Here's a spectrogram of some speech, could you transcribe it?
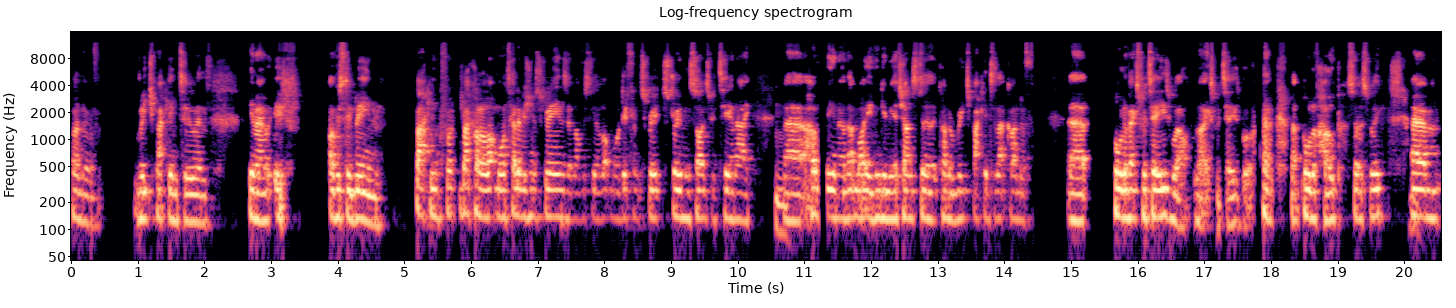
kind of reach back into. And you know, if obviously being back in back on a lot more television screens and obviously a lot more different streaming sites with TNA. Mm. Uh, hopefully, you know that might even give me a chance to kind of reach back into that kind of uh, pool of expertise. Well, not expertise, but that pool of hope, so to speak. Um,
